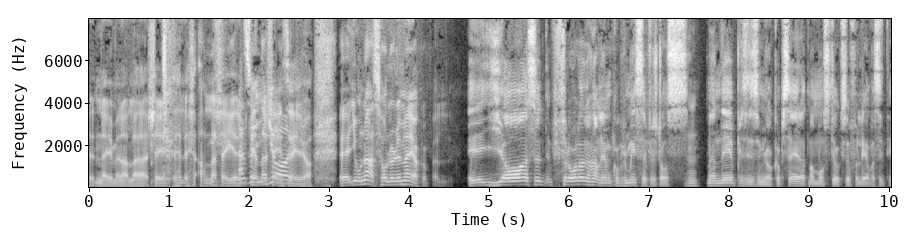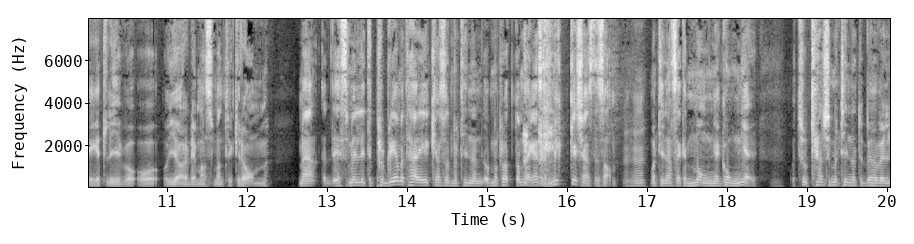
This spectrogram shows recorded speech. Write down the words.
eh, nej, men alla tjejer, eller alla tjejer, Alltså, enda tjejen jag- säger ja. Eh, Jonas, håller du med Jakob? eller? Eh, Ja, alltså, förhållanden handlar ju om kompromisser förstås. Men det är precis som Jakob säger att man måste också få leva sitt eget liv och, och, och göra det man, som man tycker om. Men det som är lite problemet här är ju kanske att Martina, de har pratat om det här ganska mycket känns det som. Martina har sagt det många gånger. Och jag tror kanske Martina att du behöver,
